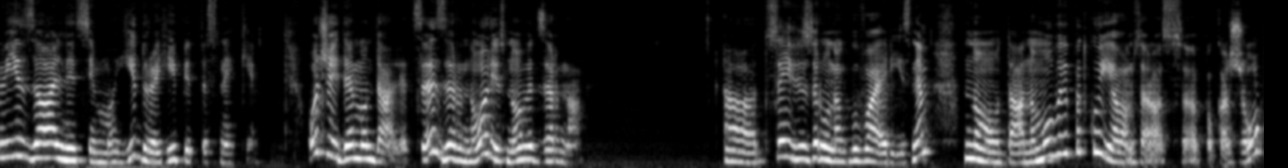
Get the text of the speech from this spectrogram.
в'язальниці, мої дорогі підписники. Отже, йдемо далі. Це зерно, різновид зерна. Цей візерунок буває різним, але в даному випадку я вам зараз покажу:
